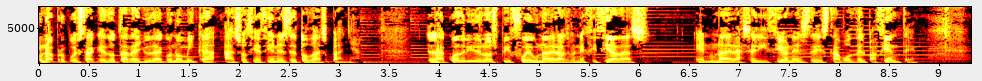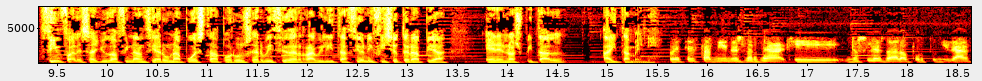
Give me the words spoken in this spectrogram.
una propuesta que dota de ayuda económica a asociaciones de toda España. La Cuadri del Hospi fue una de las beneficiadas en una de las ediciones de esta Voz del Paciente. CINFA les ayudó a financiar una apuesta por un servicio de rehabilitación y fisioterapia en el hospital Aitameni. A veces también es verdad que no se les da la oportunidad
